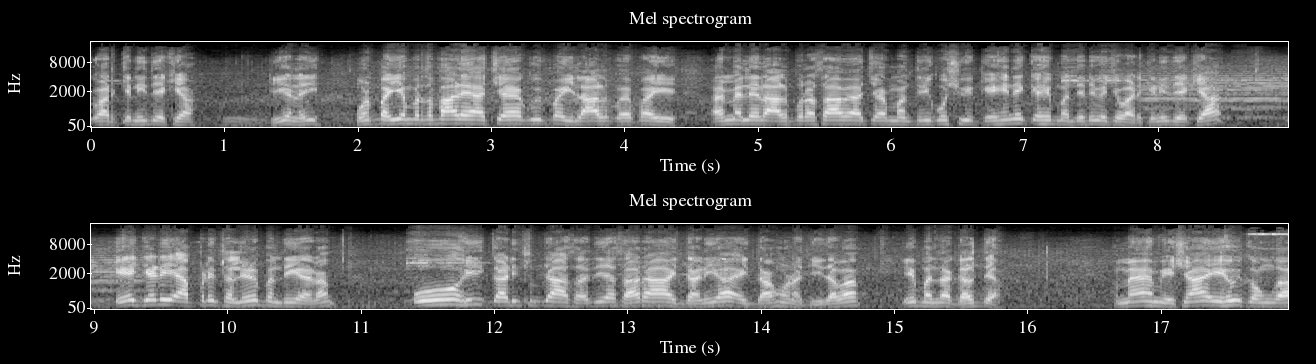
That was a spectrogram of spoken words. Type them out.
ਵੜ ਕੇ ਨਹੀਂ ਦੇਖਿਆ। ਠੀਕ ਹੈ ਨਾ ਜੀ? ਹੁਣ ਭਾਈ ਅੰਮ੍ਰਿਤਪਾਲ ਆ ਚਾਹੇ ਕੋਈ ਭਾਈ ਲਾਲ ਭਾਈ ਐਮਐਲਏ ਲਾਲਪੁਰਾ ਸਾਹਿਬ ਆ ਚਾਹੇ ਮੰਤਰੀ ਕੁਛ ਵੀ ਕਿਸੇ ਨੇ ਕਿਸੇ ਬੰਦੇ ਦੇ ਵਿੱਚ ਵੜ ਕੇ ਨਹੀਂ ਦੇਖਿਆ। ਇਹ ਜਿਹੜੇ ਆਪਣੇ ਥੱਲੇ ਦੇ ਬੰਦੇ ਆ ਨਾ ਉਹ ਹੀ ਗਾੜੀ ਸਮਝਾ ਸਕਦੇ ਆ ਸਾਰਾ ਇਦਾਂ ਨਹੀਂ ਆ ਇਦਾਂ ਹੋਣਾ ਚਾਹੀਦਾ ਵਾ। ਇਹ ਬੰਦਾ ਗਲਤ ਆ। ਮੈਂ ਹਮੇਸ਼ਾ ਇਹੋ ਹੀ ਕਹੂੰਗਾ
